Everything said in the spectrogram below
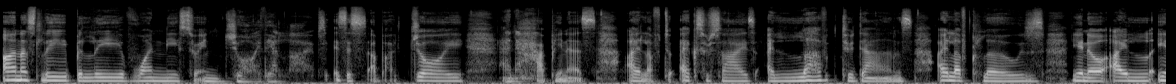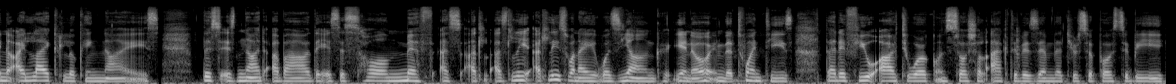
honestly believe one needs to enjoy their lives. This is about joy and happiness. I love to exercise. I love to dance. I love clothes. You know, I you know I like looking nice. This is not about there is this whole myth as at, as le- at least when I was young, you know, in the 20s that if you are to work on social activism that you're supposed to be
